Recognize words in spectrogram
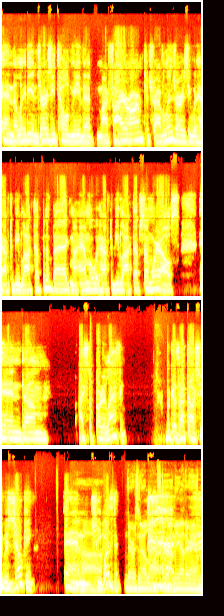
And the lady in Jersey told me that my firearm to travel in Jersey would have to be locked up in a bag. My ammo would have to be locked up somewhere else. And um, I started laughing because I thought she was joking and uh, she wasn't. There was no laughter on the other end.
